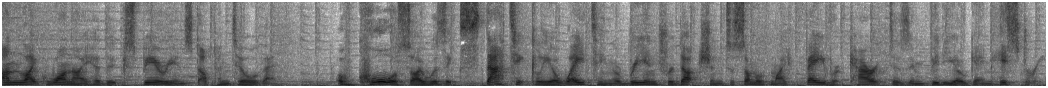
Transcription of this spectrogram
unlike one I had experienced up until then. Of course, I was ecstatically awaiting a reintroduction to some of my favourite characters in video game history,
